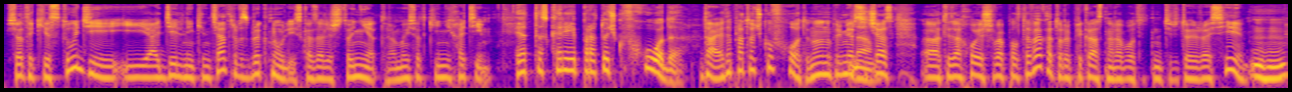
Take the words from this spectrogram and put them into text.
все-таки студии и отдельные кинотеатры взбрыкнули и сказали, что нет, мы все-таки не хотим. Это скорее про точку входа. Да, это про точку входа. Ну, например, да. сейчас э, ты заходишь в Apple TV, который прекрасно работает на территории России, угу.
